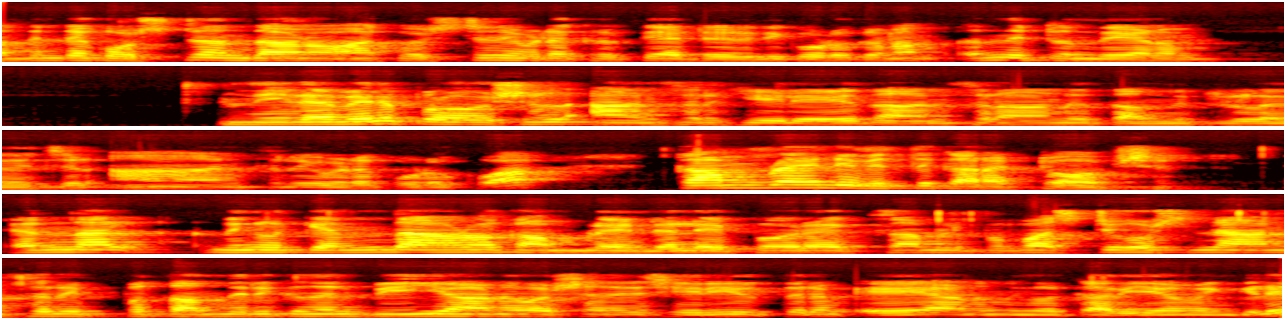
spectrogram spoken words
അതിന്റെ ക്വസ്റ്റ്യൻ എന്താണോ ആ ക്വസ്റ്റ്യൻ ഇവിടെ കൃത്യമായിട്ട് എഴുതി കൊടുക്കണം. എന്നിട്ട് എന്ത് ചെയ്യണം? നിലവിൽ പ്രൊഫഷണൽ ആൻസർ കീയിൽ ഏത് ആൻസർ ആണ് തന്നിട്ടുള്ളത് വെച്ചാൽ ആ ആൻസർ ഇവിടെ കൊടുക്കുക. കംപ്ലൈന്റ് വിത്ത് കറക്റ്റ് ഓപ്ഷൻ എന്നാൽ നിങ്ങൾക്ക് എന്താണോ കംപ്ലൈന്റ് അല്ലെ? ഇപ്പോൾ ഒരു എക്സാമ്പിൾ ഇപ്പോൾ ഫസ്റ്റ് ക്വസ്റ്റിന്റെ ആൻസർ ഇപ്പോൾ തന്നിരിക്കുന്നത് ബി ആണ്. പക്ഷേ അതിന് ശരി ഉത്തരം എ ആണ് നിങ്ങൾക്ക് അറിയാമെങ്കിൽ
